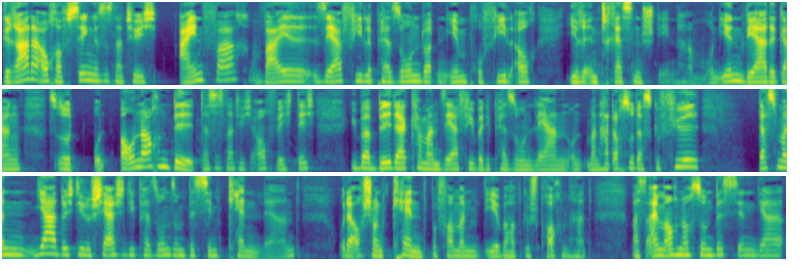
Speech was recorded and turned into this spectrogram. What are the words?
gerade auch auf Sing ist es natürlich einfach, weil sehr viele Personen dort in ihrem Profil auch ihre Interessen stehen haben und ihren Werdegang so und auch noch ein Bild. Das ist natürlich auch wichtig. Über Bilder kann man sehr viel über die Person lernen und man hat auch so das Gefühl, dass man ja durch die Recherche die Person so ein bisschen kennenlernt oder auch schon kennt, bevor man mit ihr überhaupt gesprochen hat, was einem auch noch so ein bisschen ja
